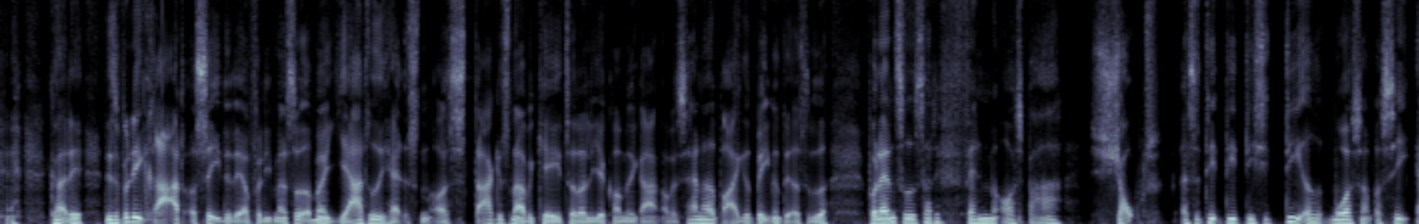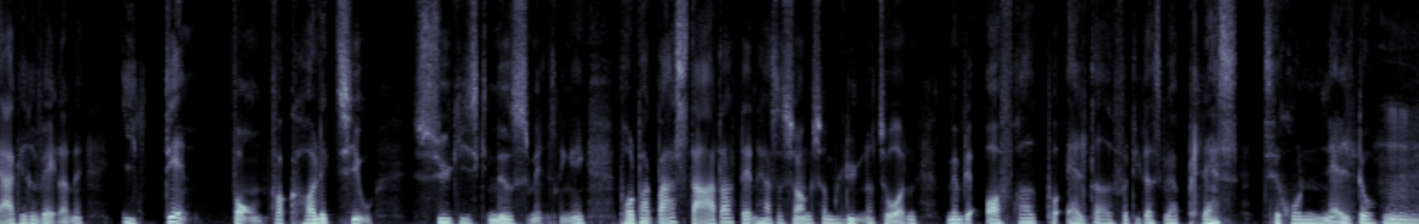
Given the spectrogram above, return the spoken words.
gør det. Det er selvfølgelig ikke rart at se det der, fordi man sidder med hjertet i halsen, og stakkels navigator, der lige er kommet i gang, og hvis han havde brækket benet der og så videre. På den anden side, så er det fandme også bare sjovt. Altså, det, det er decideret morsomt at se ærkerivalerne i den form for kollektiv psykisk nedsmeltning. Ikke? Paul Pogba starter den her sæson som lyn og torden, men bliver offret på alderet, fordi der skal være plads til Ronaldo. Hmm.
